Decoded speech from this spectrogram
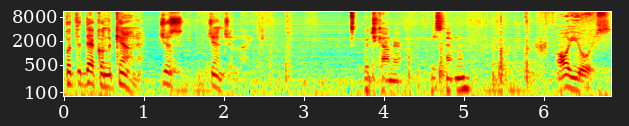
Put the deck on the counter. Just ginger-like. Which counter? This counter? All yours.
